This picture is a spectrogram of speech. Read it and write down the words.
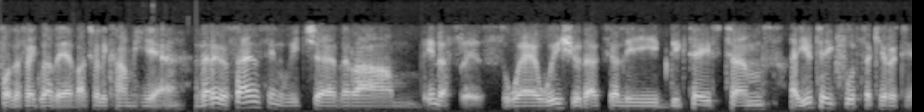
for the fact that they have actually come here. There is a sense in which uh, there are um, industries where we should actually dictate terms. Uh, you take food security.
